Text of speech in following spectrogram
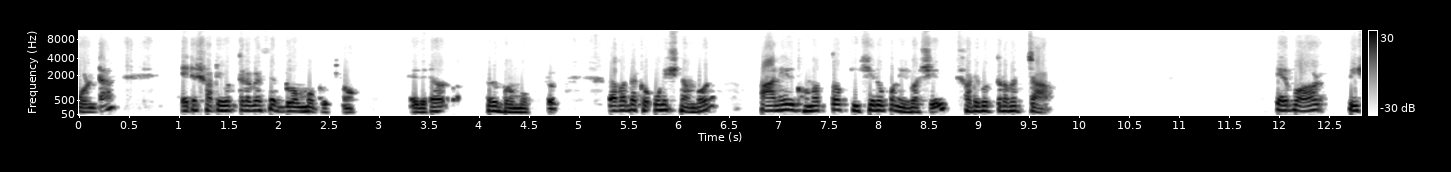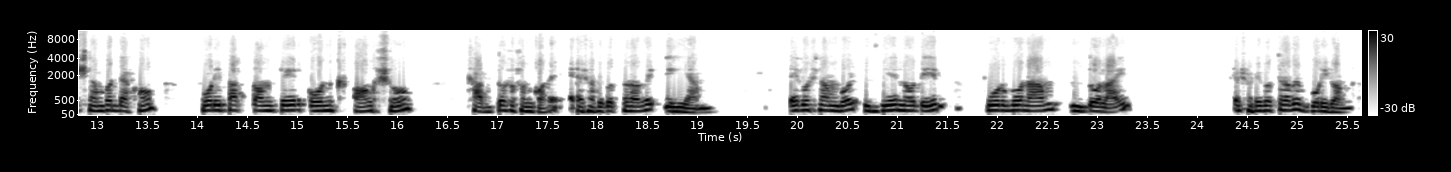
কোনটা? এটা সঠিক উত্তর হয়েছে ব্রহ্মপুত্র। এই যেটা ব্রহ্মপুত্র। তারপর দেখো উনিশ নম্বর। পানির ঘনত্ব কিসের উপর নির্ভরশীল? সঠিক উত্তর হবে চাপ এরপর বিশ নম্বর দেখো, পরিপাকতন্ত্রের কোন অংশ খাদ্য শোষণ করে? এটা সঠিক উত্তর হবে ইলিয়াম। একুশ নম্বর, যে নদীর পূর্ব নাম দোলাই, এটা সঠিক উত্তর হবে বুড়িগঙ্গা।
